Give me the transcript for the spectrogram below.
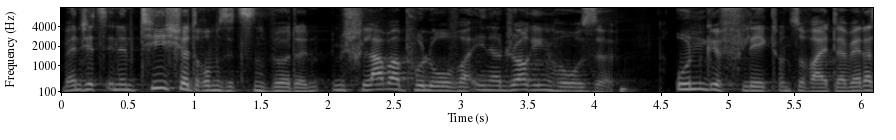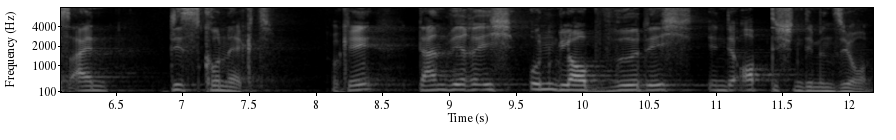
Wenn ich jetzt in einem T-Shirt rumsitzen würde, im Schlabberpullover, in einer Jogginghose, ungepflegt und so weiter, wäre das ein Disconnect. Okay? dann wäre ich unglaubwürdig in der optischen Dimension.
